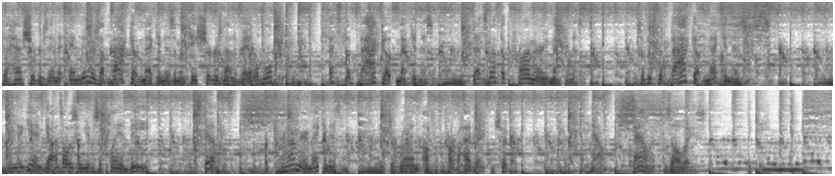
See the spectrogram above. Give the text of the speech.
to have sugars in it, and then there's a backup mechanism in case sugar's not available, that's the backup mechanism. That's not the primary mechanism. So if it's the backup mechanism, and again, God's always going to give us a plan B, but still, the primary mechanism is to run off of carbohydrate and sugar. Now, balance is always the key.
